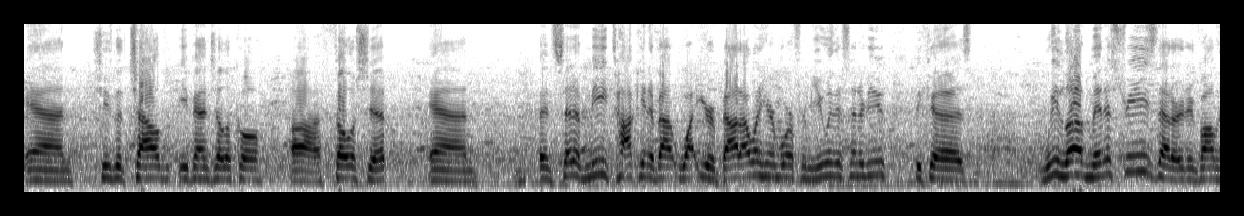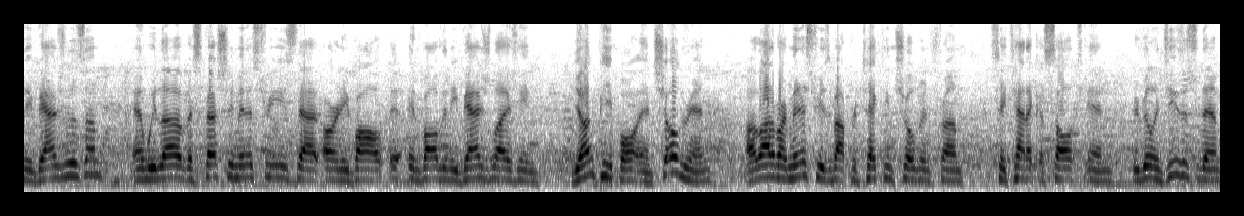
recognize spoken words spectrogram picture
and she's with Child Evangelical uh, Fellowship. And instead of me talking about what you're about, I want to hear more from you in this interview because we love ministries that are involved in evangelism, and we love especially ministries that are involved involved in evangelizing young people and children a lot of our ministry is about protecting children from satanic assaults and revealing Jesus to them.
